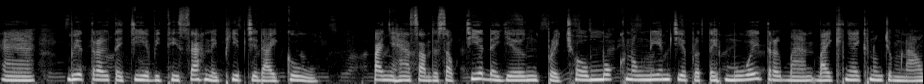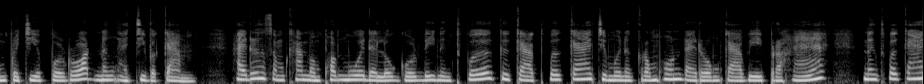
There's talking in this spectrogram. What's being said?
ថាវាត្រូវតែជាវិធីសាស្ត្រនៃភាពជាដៃគូបញ្ហាសន្តិសុខជាតិដែលយើងប្រឈមមុខក្នុងនាមជាប្រទេសមួយត្រូវបានបែកខ្ញែកក្នុងចំណោមប្រជាពលរដ្ឋនិងអាជីវកម្មហើយរឿងសំខាន់បំផុតមួយដែលលោក Goldie នឹងធ្វើគឺការធ្វើការជាមួយនឹងក្រុមហ៊ុនដែលរងការវាយប្រហារនិងធ្វើការ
